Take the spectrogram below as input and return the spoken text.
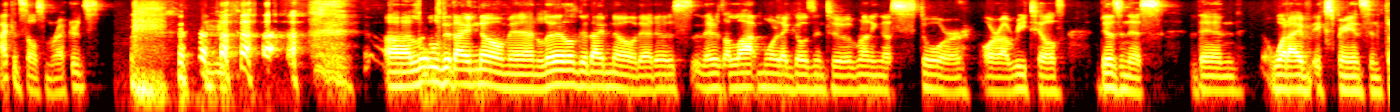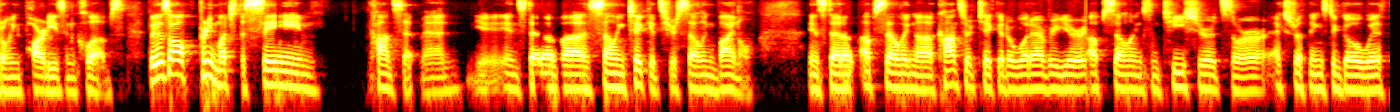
i could sell some records. Mm-hmm. Uh, little did I know, man. Little did I know that was there's a lot more that goes into running a store or a retail business than what I've experienced in throwing parties and clubs. But it's all pretty much the same concept, man. You, instead of uh, selling tickets, you're selling vinyl. instead of upselling a concert ticket or whatever, you're upselling some T-shirts or extra things to go with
